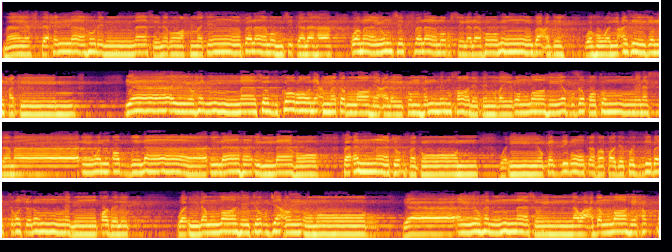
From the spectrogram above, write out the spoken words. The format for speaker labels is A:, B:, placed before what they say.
A: ما يفتح الله للناس من رحمة فلا ممسك لها وما يمسك فلا مرسل له من بعده وهو العزيز الحكيم. يا أيها الناس اذكروا نعمة الله عليكم هل من خالق غير الله يرزقكم من السماء والأرض؟ لا إله إلا هو فأنا تؤفكون. وإن يكذبوك فقد كذبت رسل من قبلك وإلى الله ترجع الأمور. يا أيها الناس إن وعد الله حق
